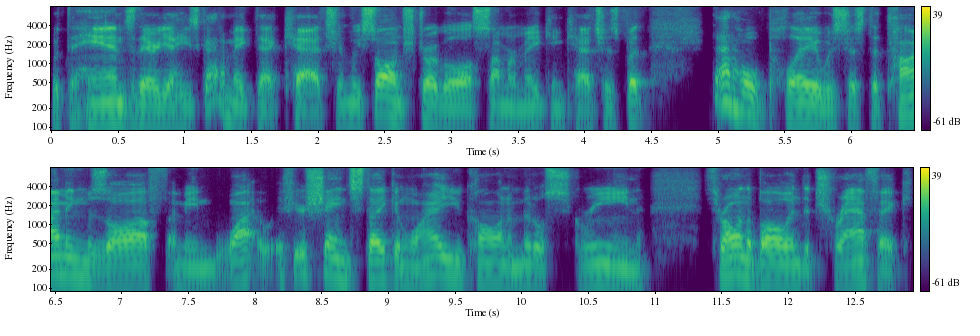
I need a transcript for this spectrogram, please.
with the hands there. Yeah, he's got to make that catch, and we saw him struggle all summer making catches. But that whole play was just the timing was off. I mean, why? If you're Shane Steichen, why are you calling a middle screen, throwing the ball into traffic?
